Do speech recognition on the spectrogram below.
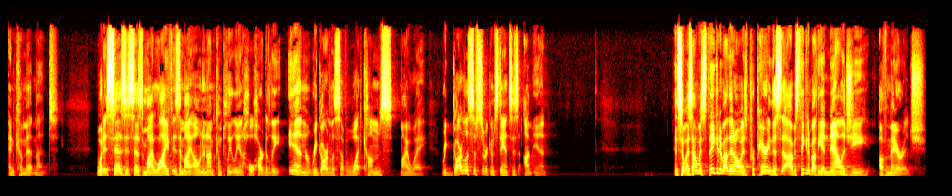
and commitment. What it says, it says, My life isn't my own, and I'm completely and wholeheartedly in, regardless of what comes my way. Regardless of circumstances, I'm in. And so, as I was thinking about then, I was preparing this, I was thinking about the analogy of marriage.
